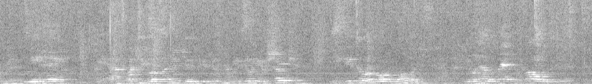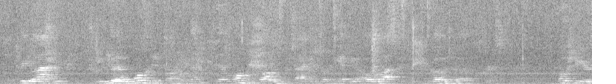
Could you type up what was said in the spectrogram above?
on the DNA. And what you gonna run into, if you're doing, if you're doing your searching, if you go and go to a woman, you don't have a man to follow the three lines. Woman to follow, that, that woman following beside is gonna get you a whole lot, because, uh, most of your,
